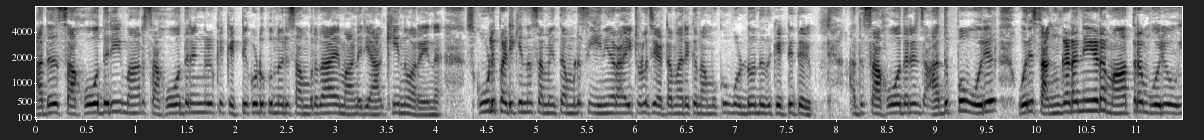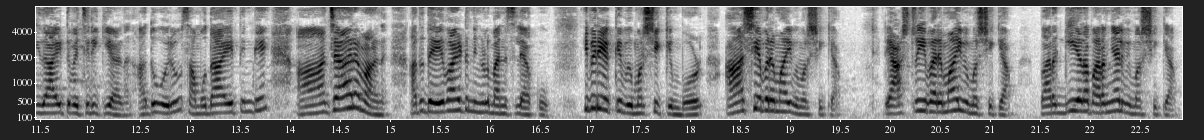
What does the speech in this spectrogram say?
അത് സഹോദരിമാർ സഹോദരങ്ങൾക്ക് കെട്ടിക്കൊടുക്കുന്ന ഒരു സമ്പ്രദായമാണ് രാഖി എന്ന് പറയുന്നത്. സ്കൂളിൽ പഠിക്കുന്ന സമയത്ത് നമ്മുടെ സീനിയർ ആയിട്ടുള്ള ചേട്ടന്മാരൊക്കെ നമുക്കും കൊണ്ടുവന്ന് കൊണ്ടുവന്നത് കെട്ടിത്തരും. അത് സഹോദരൻ അതിപ്പോ ഒരു ഒരു സംഘടനയുടെ മാത്രം ഒരു ഇതായിട്ട് വെച്ചിരിക്കുകയാണ്. അത് ഒരു സമുദായത്തിന്റെ ആചാരമാണ്. അത് ദയവായിട്ട് നിങ്ങൾ മനസ്സിലാക്കൂ. ഇവരെയൊക്കെ വിമർശിക്കുമ്പോൾ ആശയപരമായി വിമർശിക്കാം. രാഷ്ട്രീയപരമായി വിമർശിക്കാം. വർഗീയത പറഞ്ഞാൽ വിമർശിക്കാം.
